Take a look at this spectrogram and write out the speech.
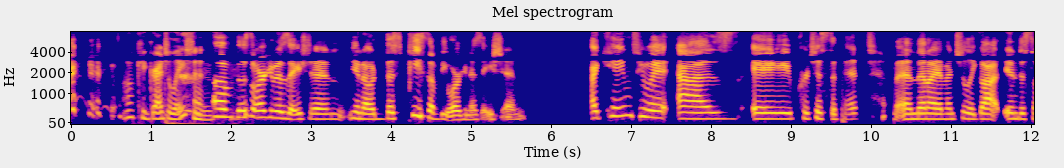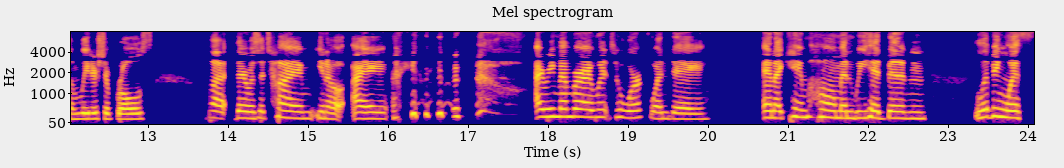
oh, congratulations. Of this organization, you know, this piece of the organization. I came to it as a participant and then I eventually got into some leadership roles. But there was a time, you know, I I remember I went to work one day and I came home and we had been living with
